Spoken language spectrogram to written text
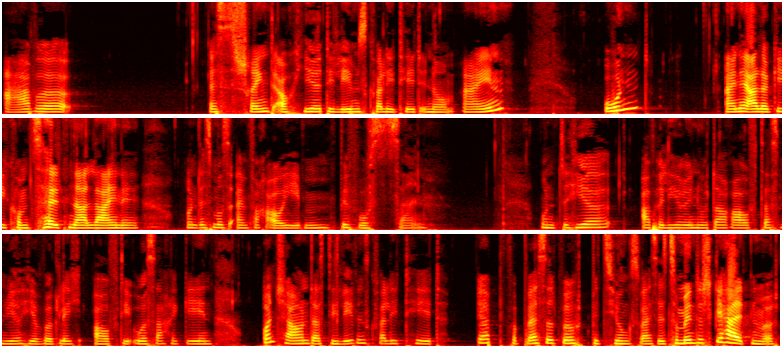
Aber es schränkt auch hier die Lebensqualität enorm ein. Und eine Allergie kommt selten alleine. Und es muss einfach auch jedem bewusst sein. Und hier appelliere ich nur darauf, dass wir hier wirklich auf die Ursache gehen und schauen, dass die Lebensqualität ja, verbessert wird, beziehungsweise zumindest gehalten wird.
